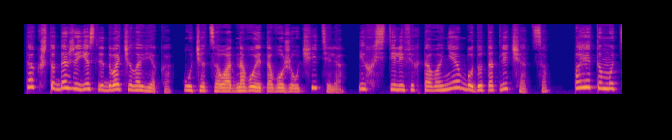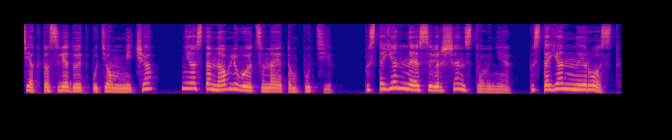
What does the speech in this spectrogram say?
Так что даже если два человека учатся у одного и того же учителя, их стили фехтования будут отличаться. Поэтому те, кто следует путем меча, не останавливаются на этом пути. Постоянное совершенствование, постоянный рост,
